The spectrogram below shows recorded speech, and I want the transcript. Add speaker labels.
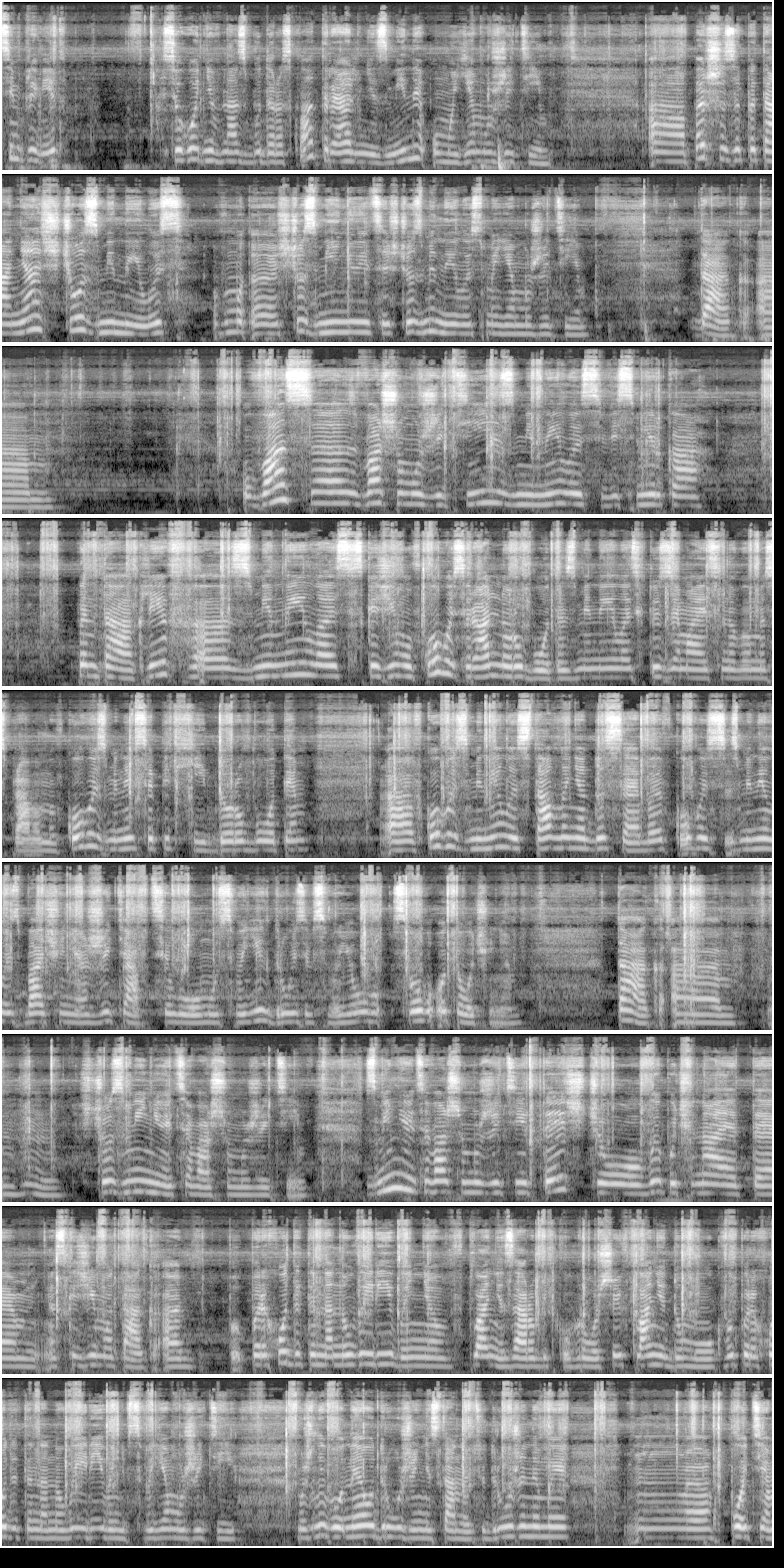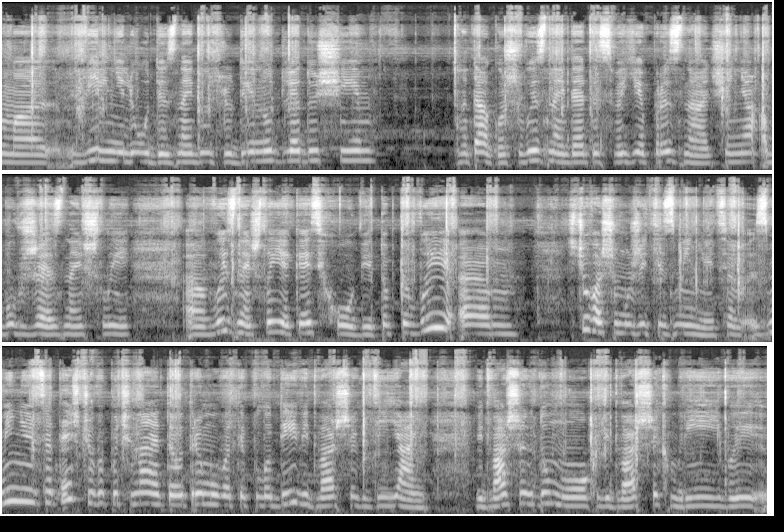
Speaker 1: Всім привіт! Сьогодні в нас буде розклад реальні зміни у моєму житті. Перше запитання: що змінилось, е, що змінюється, що змінилось в моєму житті? Так, ем, у вас е, в вашому житті змінилась вісьмірка Пентаклів е, змінилась, скажімо, в когось реально робота змінилась, хтось займається новими справами, в когось змінився підхід до роботи, в когось змінилось ставлення до себе, в когось змінилось бачення життя в цілому, своїх друзів, свого, свого оточення. Так, е, угу. що змінюється в вашому житті? Змінюється в вашому житті те, що ви починаєте, скажімо так, переходити на новий рівень в плані заробітку грошей, в плані думок. Ви переходите на новий рівень в своєму житті. Можливо, неодружені стануть одруженими. Е, Потім е, вільні люди знайдуть людину для душі. Також ви знайдете своє призначення або вже знайшли. Е, Ви знайшли якесь хобі. Тобто, ви ем, що в вашому житті змінюється? Змінюється те, що ви починаєте отримувати плоди від ваших діянь, від ваших думок, від ваших мрій,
